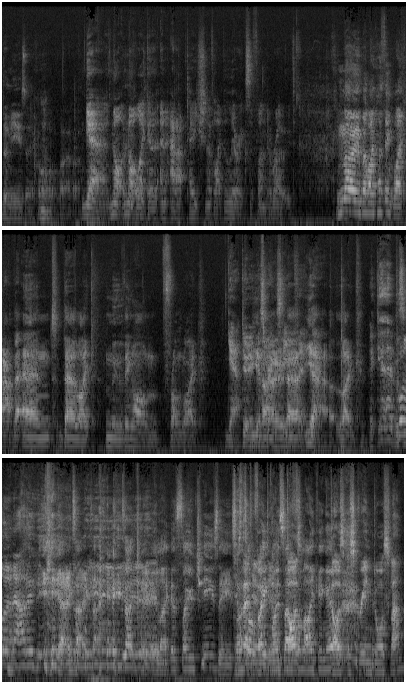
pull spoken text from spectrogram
the music or Mm. whatever. Yeah, not not like a, an adaptation of like the lyrics of Thunder Road. No, but like I think like at the end they're like moving on from like Yeah, doing you the know thing. yeah like Like, yeah, pulling out of here. yeah exactly exactly, the exactly wind. like it's so cheesy so Is I that- sort of hate does- myself does- for liking it. Does a screen door slam?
